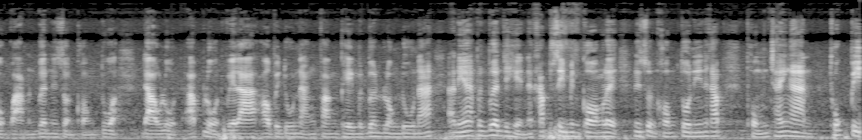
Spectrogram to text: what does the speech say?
กว่าๆเพื่อนๆในส่วนของตัวดาวน์โหลดอัปโหลดเวลาเอาไปดูหนังฟังเพลงเพื่อนๆลองดูนะ อันนี้เพื่อนๆจะเห็นนะครับซิมเป็นกองเลยในส่วนของตัวนี้นะครับผมใช้งานทุกปี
